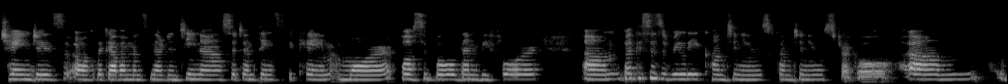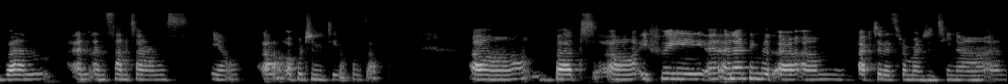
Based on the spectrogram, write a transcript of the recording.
changes of the governments in Argentina, certain things became more possible than before. Um, but this is a really continuous, continuous struggle um, when, and, and sometimes you know, uh, opportunity opens up. Uh, but uh, if we, and I think that uh, um, activists from Argentina and,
